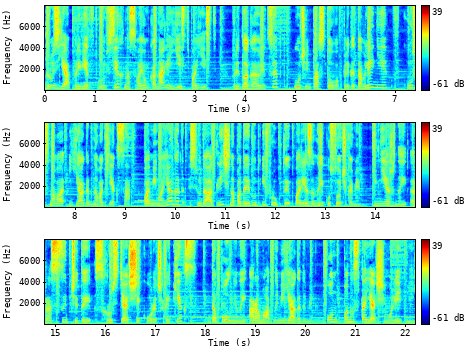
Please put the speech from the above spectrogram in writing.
Друзья, приветствую всех на своем канале Есть Поесть. Предлагаю рецепт очень простого в приготовлении вкусного ягодного кекса. Помимо ягод, сюда отлично подойдут и фрукты, порезанные кусочками. Нежный, рассыпчатый, с хрустящей корочкой кекс, дополненный ароматными ягодами, он по-настоящему летний.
